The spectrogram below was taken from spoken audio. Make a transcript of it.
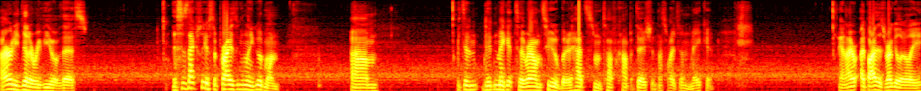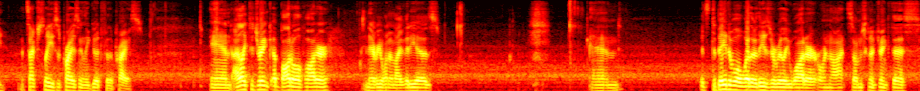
I already did a review of this. This is actually a surprisingly good one. Um, didn't didn't make it to round two, but it had some tough competition. That's why it didn't make it. And I, I buy this regularly. It's actually surprisingly good for the price. And I like to drink a bottle of water in every one of my videos. And it's debatable whether these are really water or not, so I'm just going to drink this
